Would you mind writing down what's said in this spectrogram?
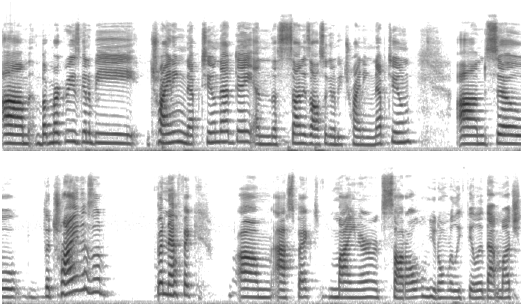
Um, but Mercury is going to be trining Neptune that day, and the Sun is also going to be trining Neptune. Um, so the trine is a benefic um, aspect, minor, it's subtle. You don't really feel it that much.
